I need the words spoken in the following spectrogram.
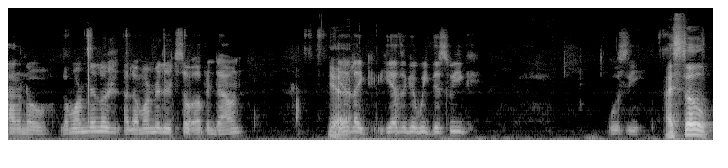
I don't know. Lamar Miller, Lamar Miller's so up and down. Yeah, Yeah, like he has a good week this week. We'll see. I still,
